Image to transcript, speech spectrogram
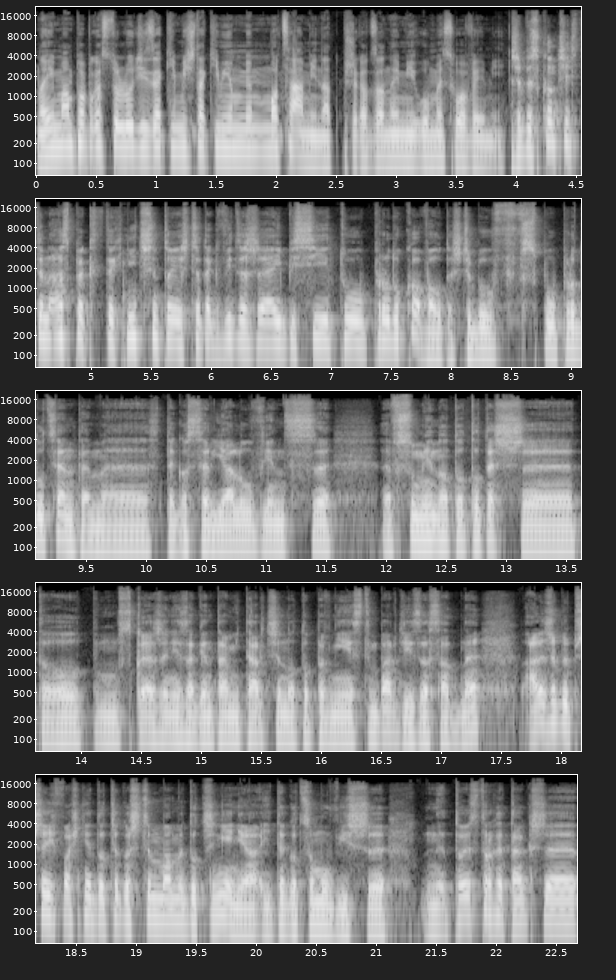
No i mam po prostu ludzi z jakimiś takimi mocami nadprzyrodzonymi, umysłowymi. Żeby skończyć ten aspekt techniczny, to jeszcze tak widzę, że ABC tu produkował też, czy był współproducentem e, tego serialu, więc e, w sumie no to, to też e, to skojarzenie z agentami tarczy, no to pewnie jest tym bardziej zasadne. Ale żeby przejść właśnie do czegoś, z czym mamy do czynienia i tego, co mówisz, to jest trochę tak, że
